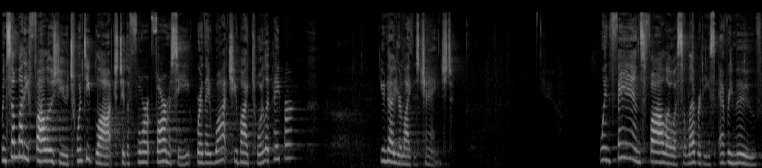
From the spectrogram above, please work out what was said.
when somebody follows you 20 blocks to the pharmacy where they watch you buy toilet paper, you know your life has changed. When fans follow a celebrity's every move,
